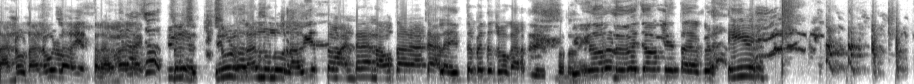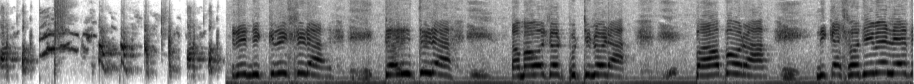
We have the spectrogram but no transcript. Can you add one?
నన్ను నన్ను కూడా లవ్ చేస్తారా? చూడు, నన్ను నువ్వు లవ్ చేస్తావు అంటే నేను నవ్వుతాను అంటే అలా ఎంత పెద్ద జోక్ అర్థం చేసుకున్నావు నువ్వే జోకులు చేస్తావు నికృష్టుడా దరిద్రుడా అమ్మవారి పుట్టినోడా పాపోరా నీకు ఆ లేదు.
